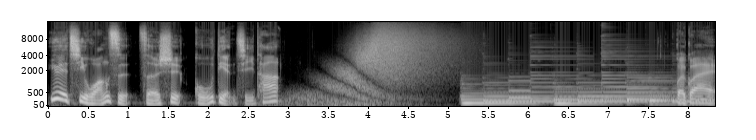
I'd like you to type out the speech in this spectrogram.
乐器王子则是古典吉他。乖乖，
